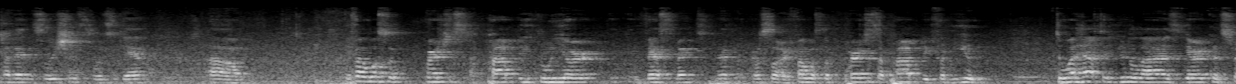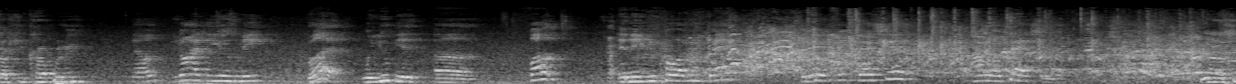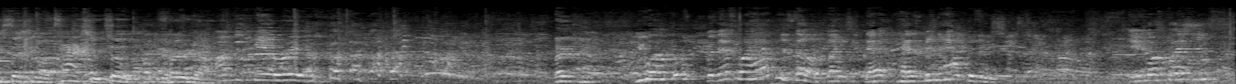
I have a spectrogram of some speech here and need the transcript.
Financial Solutions once again. Um, if I was to purchase a property through your investment, I'm sorry, if I was to purchase a property from you, do I have to utilize your construction company? No, you don't have to use me. But when you get uh, fucked and then you call me back to go fix that shit, I'm gonna tax you. Yo, she said she's gonna tax you too. I hope you heard that. I'm just being real. Thank you. you welcome. But that's what happens though. Like that has been happening. Any more questions?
